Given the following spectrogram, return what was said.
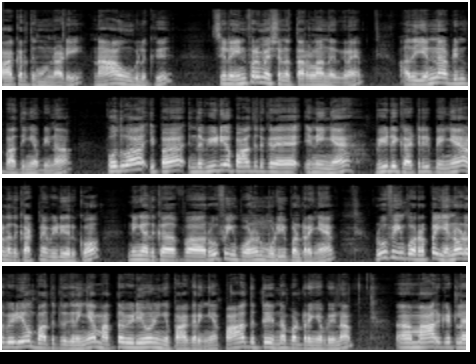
பார்க்கறதுக்கு முன்னாடி நான் உங்களுக்கு சில இன்ஃபர்மேஷனை தரலான்னு இருக்கிறேன். அது என்ன அப்படின்னு பார்த்தீங்க அப்படின்னா பொதுவாக இப்போ இந்த வீடியோ பார்த்துட்டுருக்கிற நீங்கள் வீடு கட்டியிருப்பீங்க அல்லது கட்டின வீடு இருக்கும். நீங்கள் அதுக்கு இப்போ ரூஃபிங் போடணும்னு முடிவு பண்ணுறீங்க ரூஃபிங் போடுறப்ப என்னோட வீடியோவும் பார்த்துட்ருக்குறீங்க மற்ற வீடியோவும் நீங்கள் பார்க்குறீங்க பார்த்துட்டு என்ன பண்ணுறீங்க அப்படின்னா மார்க்கெட்டில்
